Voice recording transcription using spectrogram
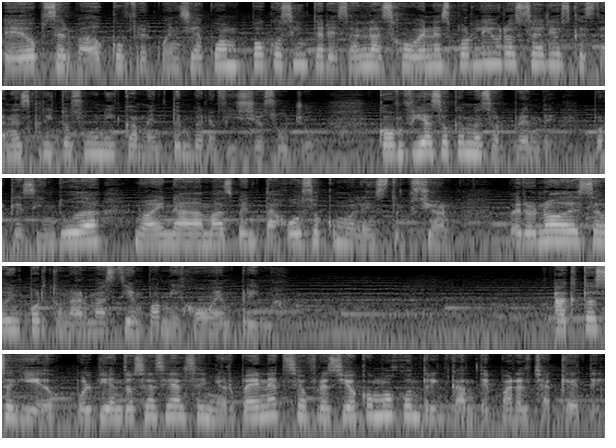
He observado con frecuencia cuán poco se interesan las jóvenes por libros serios que están escritos únicamente en beneficio suyo. Confieso que me sorprende, porque sin duda no hay nada más ventajoso como la instrucción, pero no deseo importunar más tiempo a mi joven prima. Acto seguido, volviéndose hacia el señor Bennett, se ofreció como contrincante para el chaquete.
